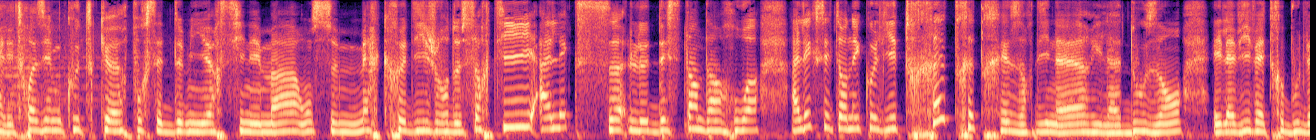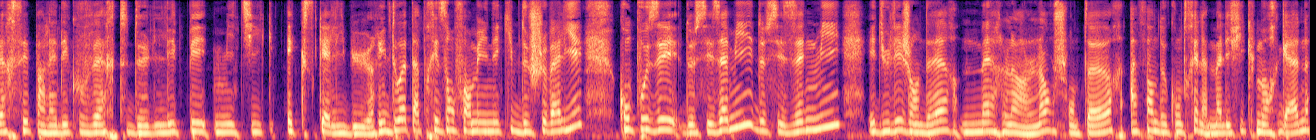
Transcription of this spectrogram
Allez, troisième coup de cœur pour cette demi-heure cinéma. On ce mercredi, jour de sortie. Alex, le destin d'un roi. Alex est un écolier très, très, très ordinaire. Il a 12 ans et la vie va être bouleversée par la découverte de l'épée mythique Excalibur. Il doit à présent former une équipe de chevaliers composée de ses amis, de ses ennemis et du légendaire Merlin l'Enchanteur afin de contrer la maléfique Morgane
